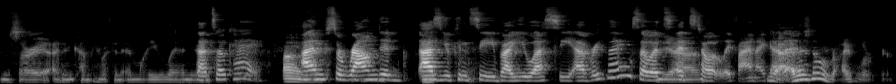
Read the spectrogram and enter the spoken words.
I'm sorry I didn't come here with an NYU lanyard. That's okay. Um, I'm surrounded, as you can see, by USC everything, so it's Yeah. it's totally fine. I get yeah, and it. there's no rivalry. or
